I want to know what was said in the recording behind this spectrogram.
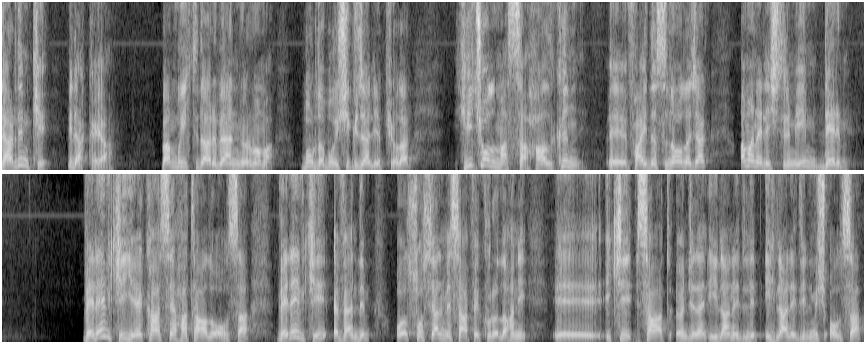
derdim ki bir dakika ya ben bu iktidarı beğenmiyorum ama burada bu işi güzel yapıyorlar. Hiç olmazsa halkın e, faydasına olacak aman eleştirmeyeyim derim. Velev ki YKS hatalı olsa, velev ki efendim o sosyal mesafe kuralı hani e, iki saat önceden ilan edilip ihlal edilmiş olsa,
